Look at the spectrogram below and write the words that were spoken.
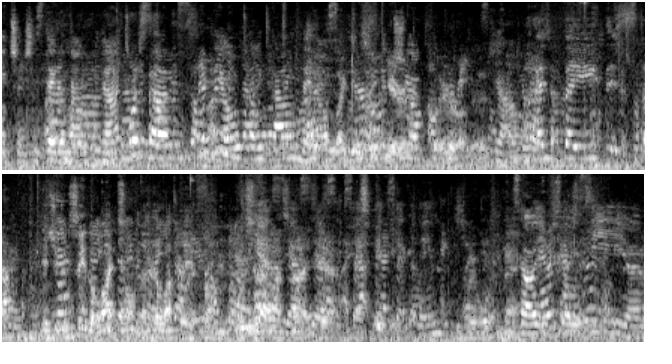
region. She stayed on Mount Pilatus, the old hotel, then also the Bürgenstock. Yeah. And they eat this stuff. As you can see the lights on the hill up there from Yes, last yes, night, yes, yeah. exactly, exactly. As we're walking back. So if you see, um,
